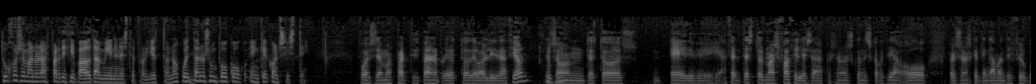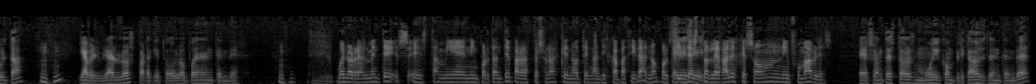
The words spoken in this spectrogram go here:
Tú, José Manuel, has participado también en este proyecto, ¿no? Cuéntanos un poco en qué consiste. Pues hemos participado en el proyecto de validación, que son textos, eh, de hacer textos más fáciles a las personas con discapacidad o personas que tengan más dificultad y abreviarlos para que todos lo puedan entender. Bueno, realmente es, es también importante para las personas que no tengan discapacidad, ¿no? Porque hay Sí, sí. textos legales que son infumables. Eh, son textos muy complicados de entender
